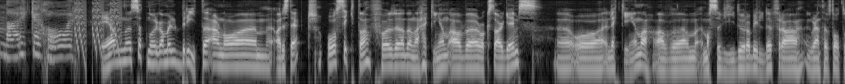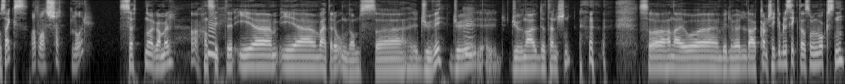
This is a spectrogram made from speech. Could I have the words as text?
Han har ikke hår. En 17 år gammel brite er nå um, arrestert og sikta for uh, denne hackingen av uh, Rockstar Games. uh, og lekkingen da, av um, masse videoer og bilder fra Grand Theft Auto 6. At var han 17 år? 17 år gammel. Ah. Han sitter i, um, i hva heter det, ungdomsjuvie. Ju, Juvenile detention. Så han er jo, vil vel da kanskje ikke bli sikta som en voksen.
